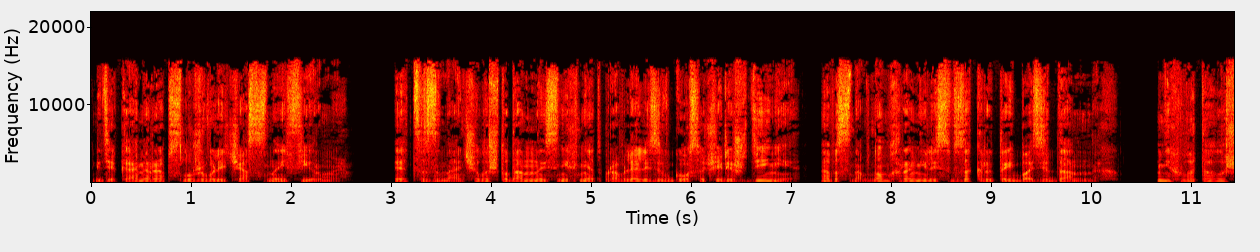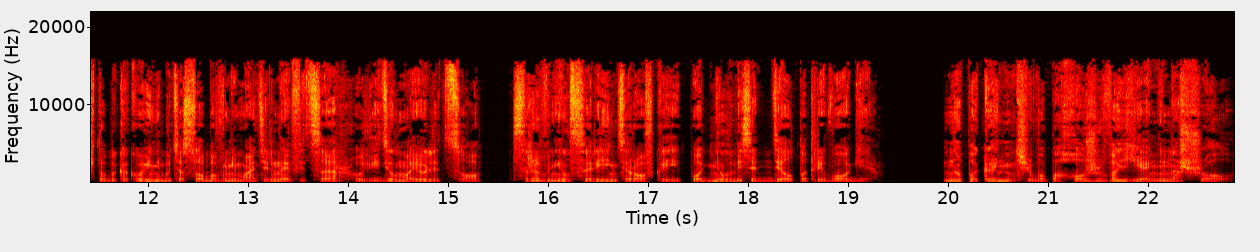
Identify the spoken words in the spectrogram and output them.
где камеры обслуживали частные фирмы. Это значило, что данные с них не отправлялись в госучреждение, а в основном хранились в закрытой базе данных. Не хватало, чтобы какой-нибудь особо внимательный офицер увидел мое лицо, сравнил с ориентировкой и поднял весь отдел по тревоге. Но пока ничего похожего я не нашел.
